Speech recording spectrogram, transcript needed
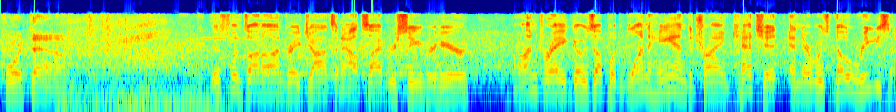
Fourth down. This one's on Andre Johnson, outside receiver here. Andre goes up with one hand to try and catch it, and there was no reason.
